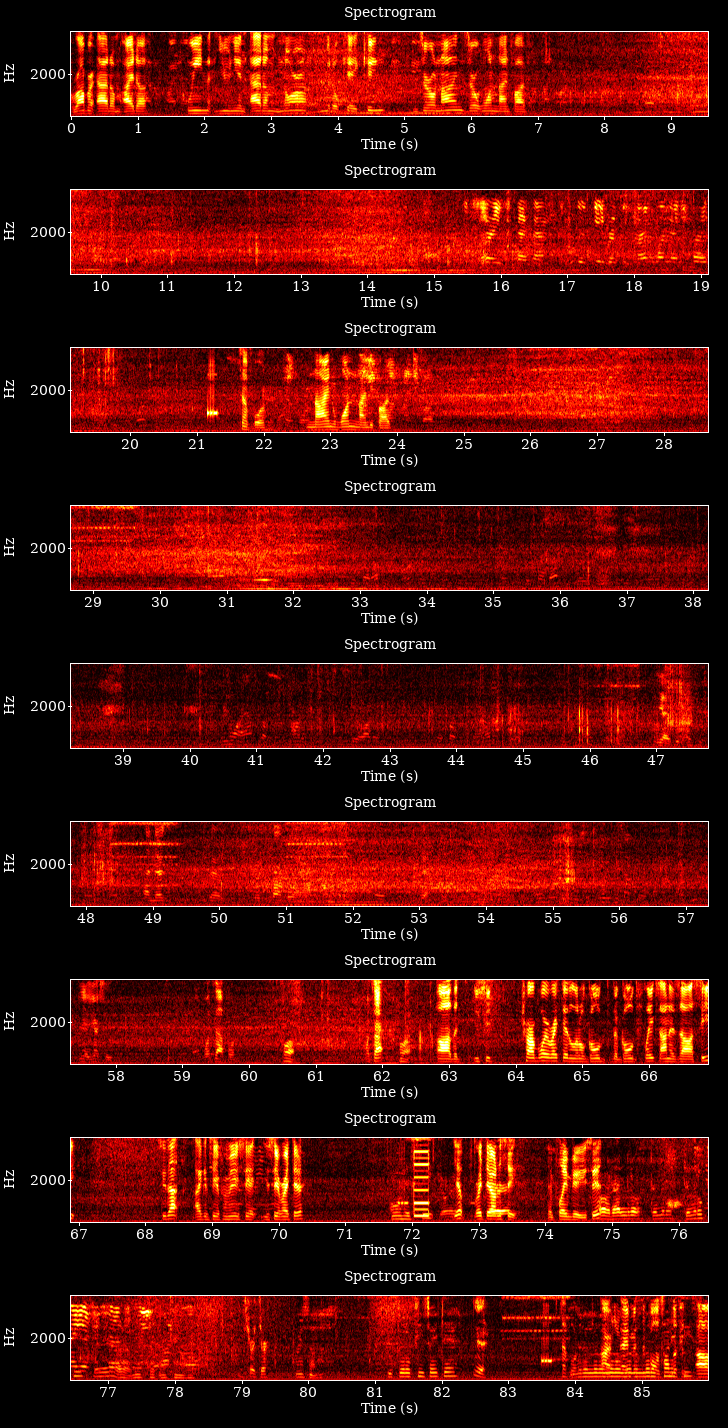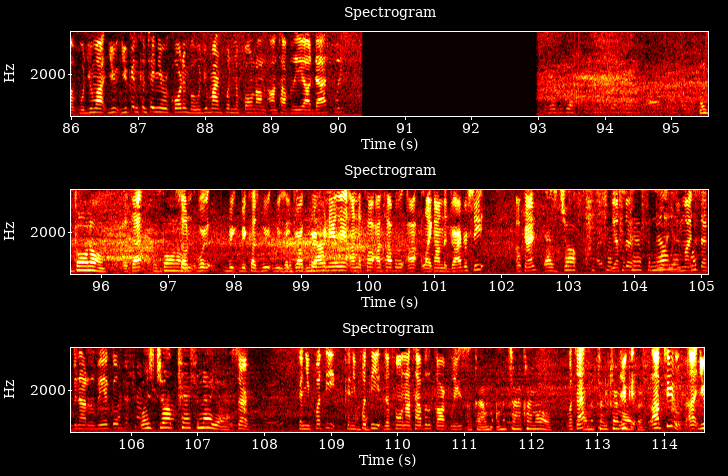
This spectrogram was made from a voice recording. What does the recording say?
Robert Adam Ida Queen Union Adam Nora Middle K King 090195. Sorry, background. The date of birth Yeah. And there's there, there's purple on. Yeah. Yeah, your seat. What's that for? What? What's that? What? Uh, the you see Charboy right there, the little gold, the gold flakes on his uh, seat. See that? I can see it from here. You see it? You see it right there? On his seat? Yep, right there on the seat, in plain view. You see it? Oh, that little, the little, the little piece. Yeah. Let me check my camera. It's right there. Where's that? This little piece right there. Yeah. What's that for? Little, little, All right, little, hey, little, Mr. little Falls, tiny listen, piece. Uh, would you mind? You you can continue recording, but would you mind putting the phone on on top of the uh, dash, please? What's going on? What's that? What's going on? So we're because we, we see drug take me out? paraphernalia on the car on top of the uh, like on the driver's seat. Okay. That's drug Yes, sir. paraphernalia. Would you mind What's, stepping out of the vehicle, what's drug paraphernalia? at? sir? Can you put the Can you put the, the phone on top of the car, please? Okay, I'm, I'm gonna turn the camera off. What's that? I'm gonna turn the camera You off can, first. up to you. Uh, you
